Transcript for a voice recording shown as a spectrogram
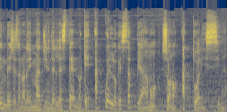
invece sono le immagini dell'esterno che a quello che sappiamo sono attualissime.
